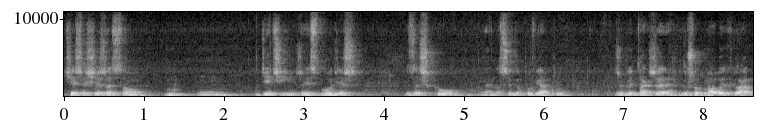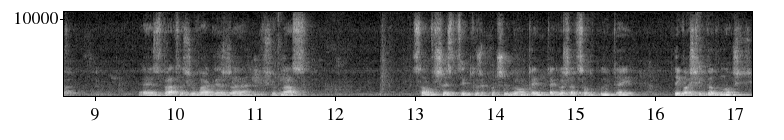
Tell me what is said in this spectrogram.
Cieszę się, że są mm, mm, dzieci, że jest młodzież ze szkół e, naszego powiatu, żeby także już od małych lat e, zwracać uwagę, że wśród nas są wszyscy, którzy potrzebują tej, tego szacunku i tej, tej właśnie godności.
